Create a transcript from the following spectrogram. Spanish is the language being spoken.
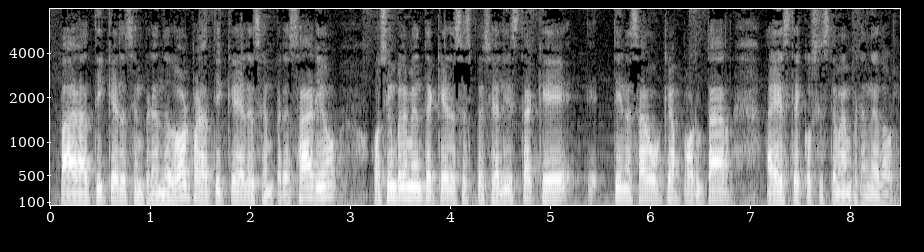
para ti que eres emprendedor, para ti que eres empresario o simplemente que eres especialista que eh, tienes algo que aportar a este ecosistema emprendedor.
